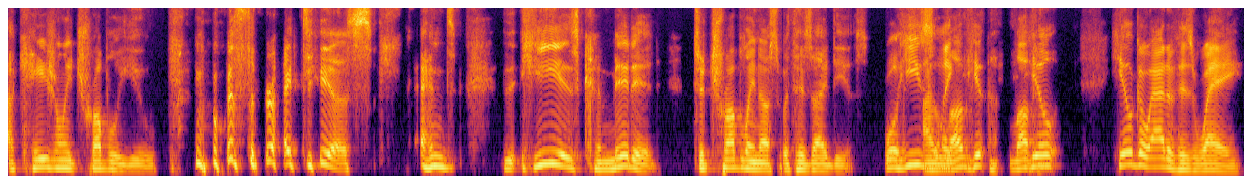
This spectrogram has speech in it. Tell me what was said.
occasionally trouble you with their ideas, and he is committed to troubling us with his ideas. Well, he's I like love he'll, love he'll he'll go out of his way.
